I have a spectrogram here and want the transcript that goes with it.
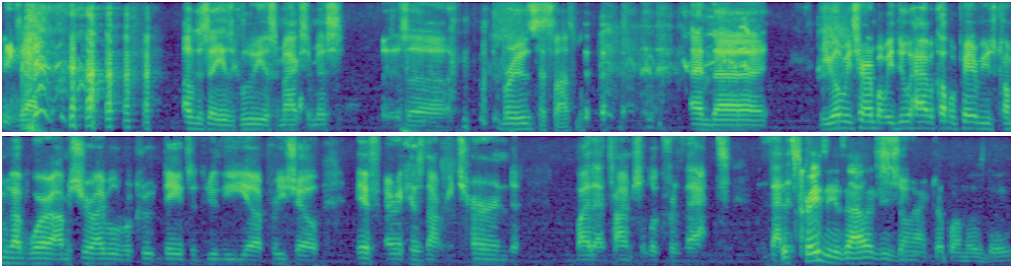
Exactly. I was gonna say his gluteus maximus is uh bruised. That's possible. and uh, he will return. But we do have a couple pay per views coming up where I'm sure I will recruit Dave to do the uh, pre show if Eric has not returned by that time. So look for that. That It's is crazy his allergies don't act up on those days.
